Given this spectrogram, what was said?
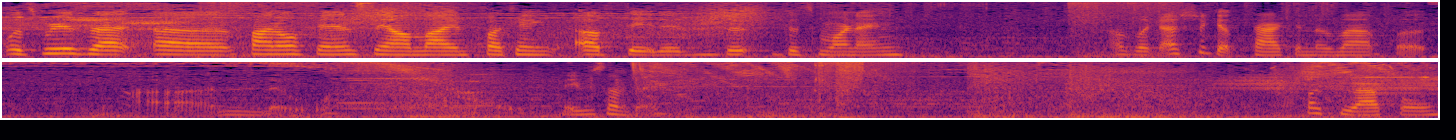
What's weird is that uh, Final Fantasy Online fucking updated th- this morning. I was like, I should get back into that, but uh, no. Maybe someday. Fuck you, asshole.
